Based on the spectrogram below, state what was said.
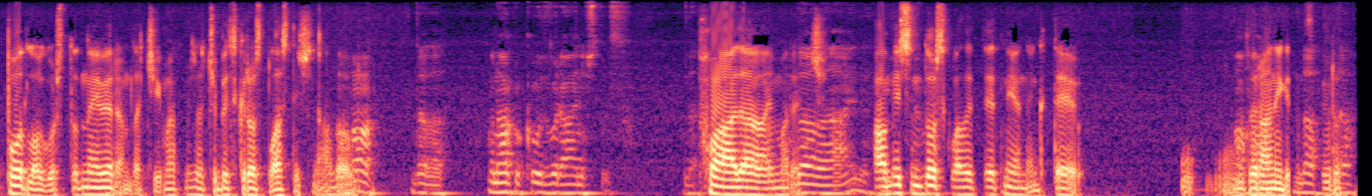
podlogu, što ne vjerujem da će imat, možda će biti skroz plastične, ali dobro. Aha, da, da. Onako kao u dvorani što su. Da, Pa da, ajmo reći. da, ajde. Ali mislim dosta kvalitetnije nego te u, u Aha, dvorani da, Gradske Vrh. da.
